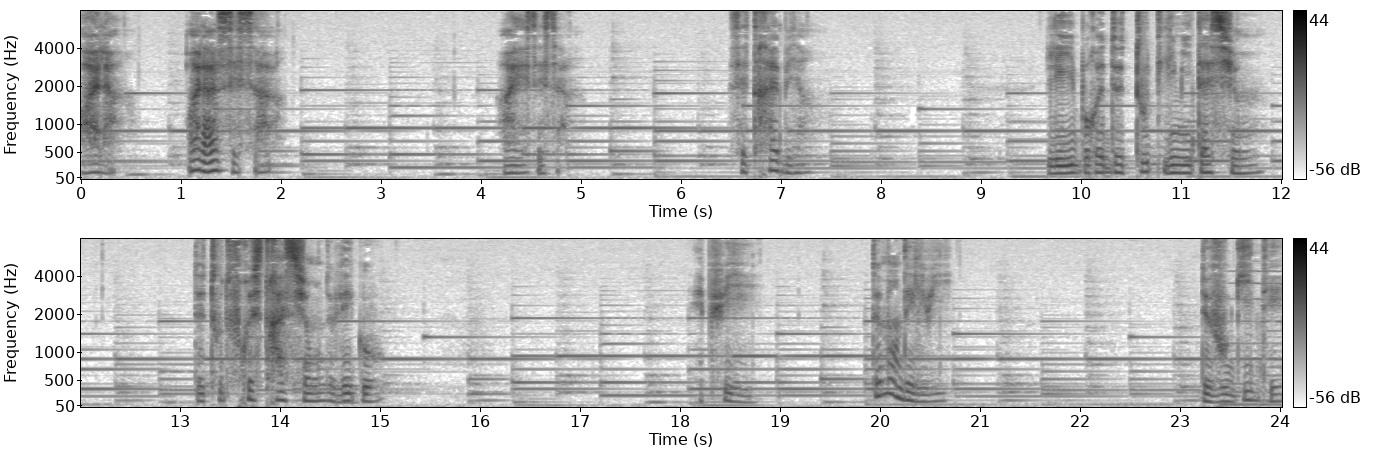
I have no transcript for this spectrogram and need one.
Voilà, voilà, c'est ça. Oui, c'est ça. C'est très bien. Libre de toute limitation, de toute frustration de l'ego. Et puis, demandez-lui de vous guider.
